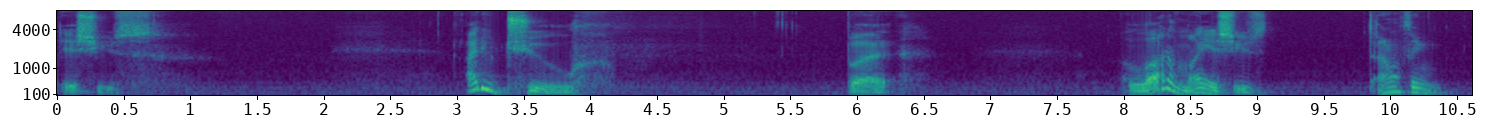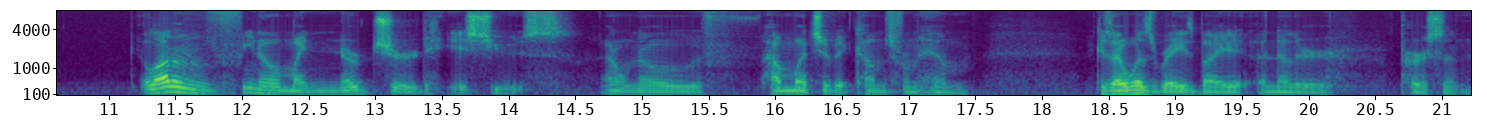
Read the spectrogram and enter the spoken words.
issues. I do too. But a lot of my issues, I don't think, a lot of, you know, my nurtured issues, I don't know if how much of it comes from him. Because I was raised by another person,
